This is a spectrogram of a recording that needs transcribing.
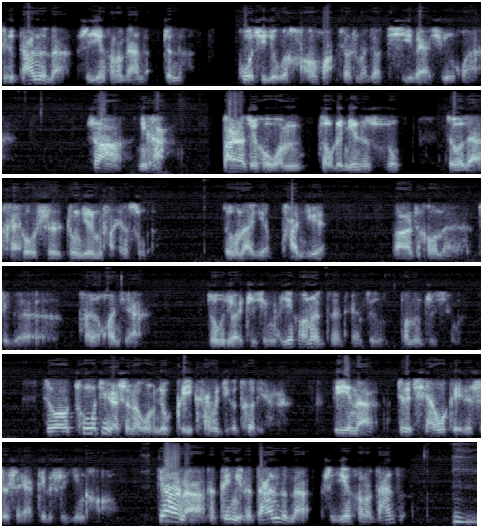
这个单子呢，是银行的单子，真的。过去有个行话叫什么叫体外循环，是吧？你看，当然最后我们走的民事诉讼，最后在海口市中级人民法院诉的，最后呢也判决。完了之后呢，这个他要还钱，最后就要执行了。银行呢，他他最后不能执行了。就通过这件事呢，我们就可以看出几个特点来。第一呢，这个钱我给的是谁啊？给的是银行。第二呢，他给你的单子呢是银行的单子。嗯。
